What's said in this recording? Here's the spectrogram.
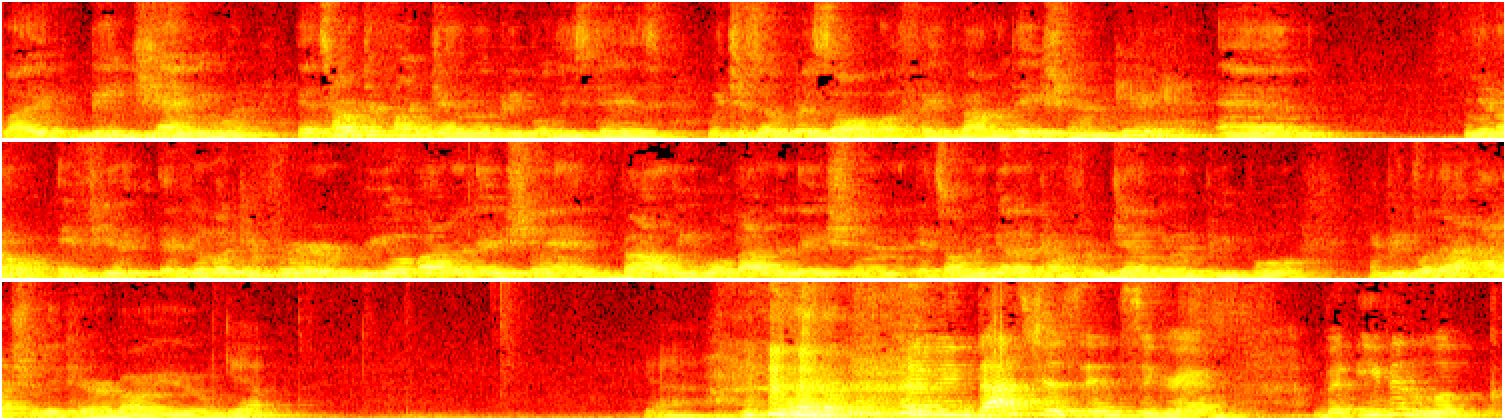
like be genuine. It's hard to find genuine people these days, which is a result of fake validation. Period. And you know, if you if you're looking for real validation and valuable validation, it's only gonna come from genuine people and people that actually care about you. Yep. Yeah. I mean, that's just Instagram. But even look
